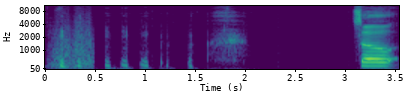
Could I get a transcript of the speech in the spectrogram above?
so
